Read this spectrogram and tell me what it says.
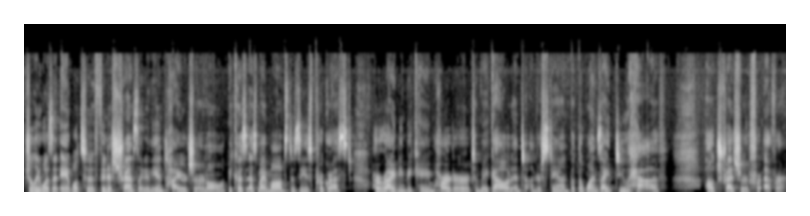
Julie wasn't able to finish translating the entire journal because as my mom's disease progressed, her writing became harder to make out and to understand. But the ones I do have, I'll treasure forever.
